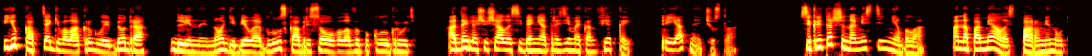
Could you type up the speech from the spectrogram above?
юбка обтягивала округлые бедра, длинные ноги, белая блузка обрисовывала выпуклую грудь. Адель ощущала себя неотразимой конфеткой. Приятное чувство. Секретарши на месте не было. Она помялась пару минут.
